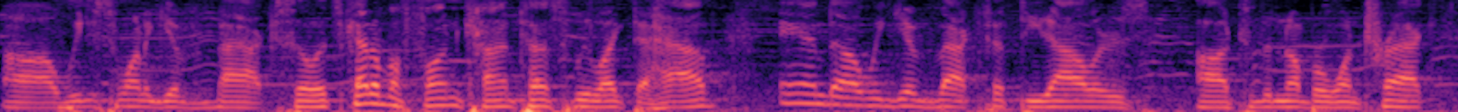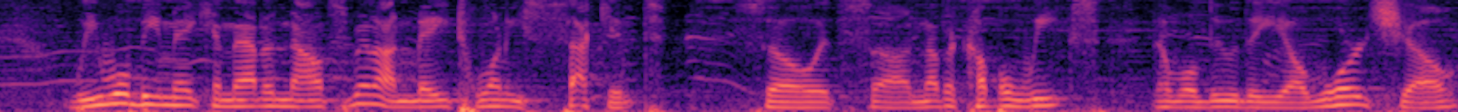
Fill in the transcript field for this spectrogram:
Uh, we just want to give back. So it's kind of a fun contest we like to have, and uh, we give back $50 uh, to the number one track. We will be making that announcement on May 22nd. So it's uh, another couple weeks. Then we'll do the award show,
